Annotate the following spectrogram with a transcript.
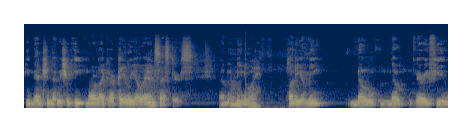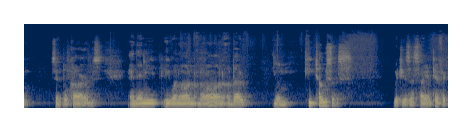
he mentioned that we should eat more like our paleo ancestors, um, oh, meaning boy. plenty of meat, no, no, very few simple carbs. And then he, he went on and on about um, ketosis, which is a scientific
